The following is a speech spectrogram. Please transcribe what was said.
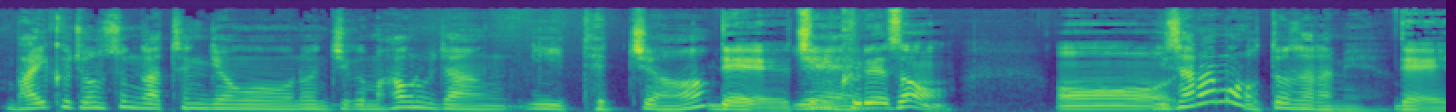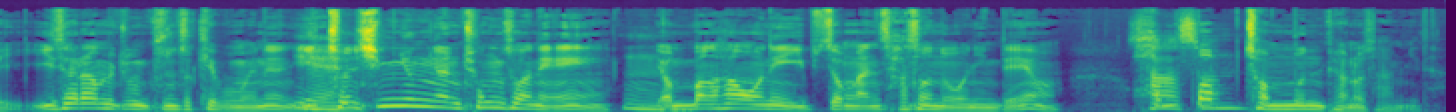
마이크 존슨 같은 경우는 지금 하원 의장이 됐죠. 네, 지금 예. 그래서 어 이 사람은 어떤 사람이에요? 네, 이 사람을 좀 분석해 보면은 예. 2016년 총선에 음. 연방 하원에 입성한 사선 의원인데요. 사선? 헌법 전문 변호사입니다.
